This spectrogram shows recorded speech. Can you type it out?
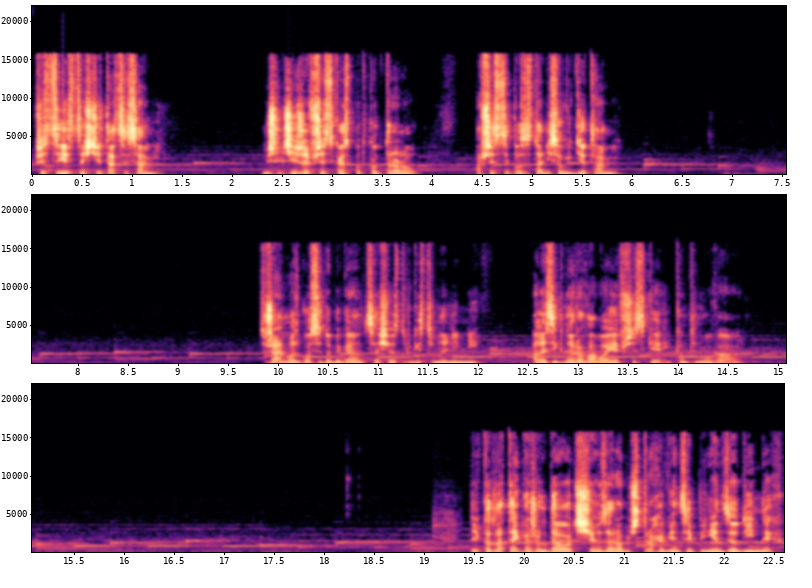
Wszyscy jesteście tacy sami. Myślicie, że wszystko jest pod kontrolą, a wszyscy pozostali są idiotami. Słyszałem odgłosy dobiegające się z drugiej strony linii, ale zignorowała je wszystkie i kontynuowała. Tylko dlatego, że udało ci się zarobić trochę więcej pieniędzy od innych,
